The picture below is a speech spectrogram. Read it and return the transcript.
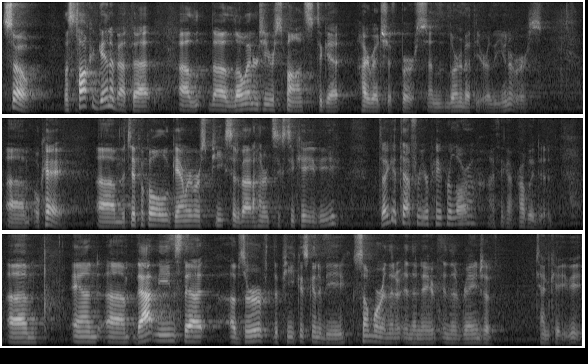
So let's talk again about that, uh, the low energy response to get high redshift bursts and learn about the early universe. Um, okay, um, the typical gamma ray burst peaks at about 160 keV. Did I get that from your paper, Laura? I think I probably did. Um, and um, that means that observed the peak is going to be somewhere in the, in the, in the range of 10 keV.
